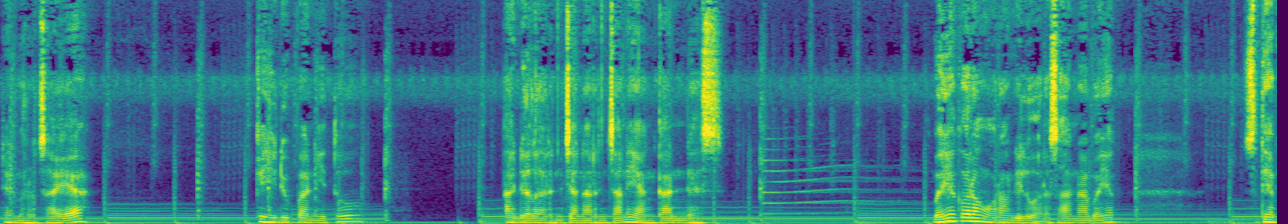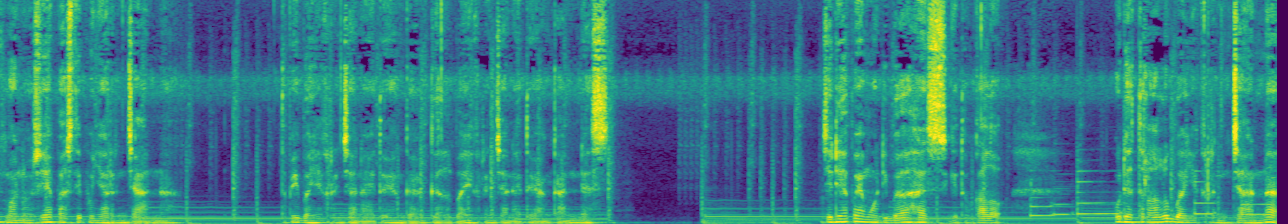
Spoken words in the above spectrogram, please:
Dan menurut saya, kehidupan itu adalah rencana-rencana yang kandas banyak orang-orang di luar sana, banyak setiap manusia pasti punya rencana. Tapi banyak rencana itu yang gagal, banyak rencana itu yang kandas. Jadi apa yang mau dibahas gitu kalau udah terlalu banyak rencana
